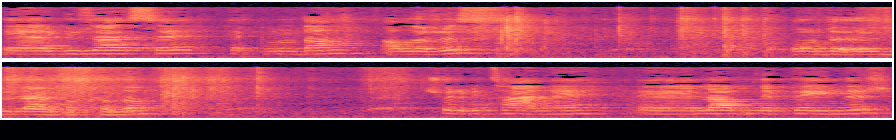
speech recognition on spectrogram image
Eğer güzelse hep bundan alırız. Orada övdüler bakalım. Şöyle bir tane e, labne peynir.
